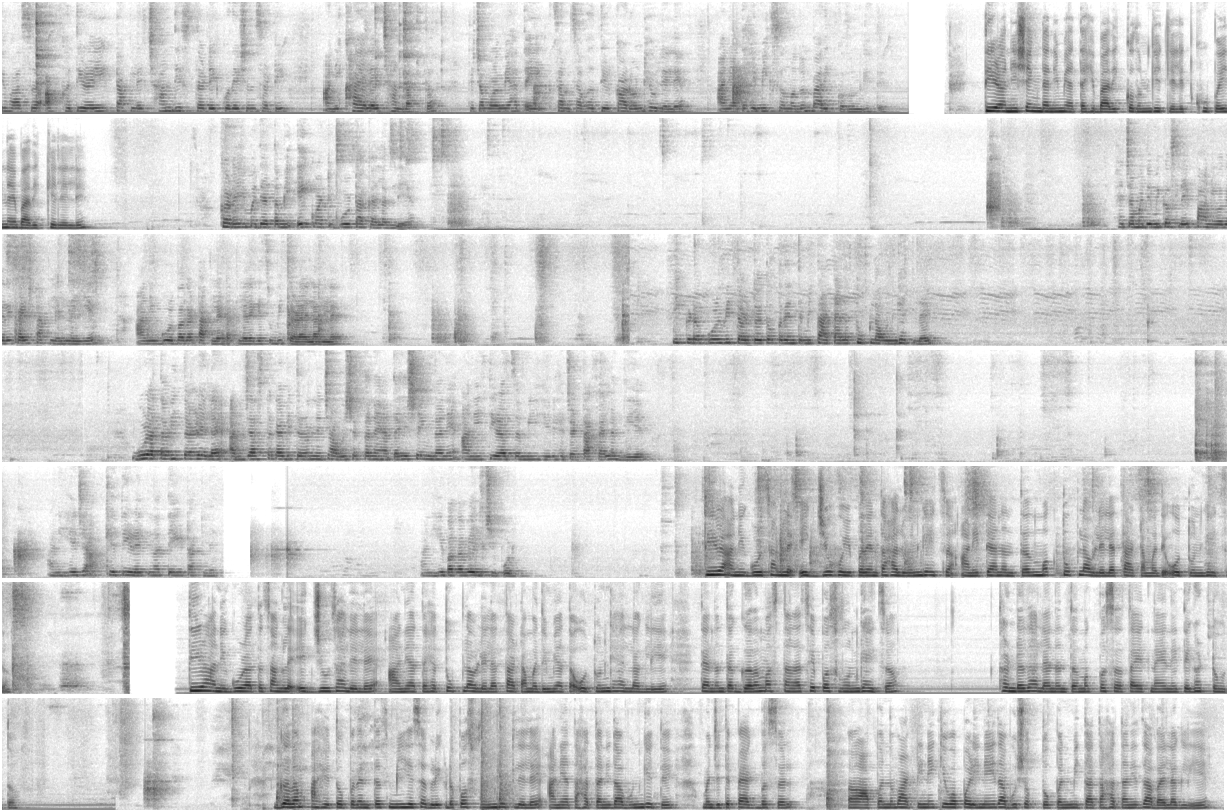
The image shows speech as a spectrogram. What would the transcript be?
तेव्हा असं अख्खं तिळही टाकले छान दिसतं डेकोरेशनसाठी आणि खायलाही छान लागतं. त्याच्यामुळे मी आता एक चमचाभर तीळ काढून ठेवलेले आहे. आणि आता हे मिक्सरमधून बारीक करून घेते. तीळ आणि शेंगदाणे मी आता हे बारीक करून घेतलेले आहेत खूपही नाही बारीक केलेले. कढईमध्ये आता मी एक वाटी गूळ टाकायला लागली आहे. ह्याच्यामध्ये मी कसलेही पाणी वगैरे काहीच टाकलेलं नाही आहे आणि गुळ बघा टाकल्या टाकल्या लगेच बितळायला लागलाय. इकडं गुळ वितळतोय तोपर्यंत मी ताटाला तूप लावून घेतलंय. गुळ आता वितळलेला आहे आणि जास्त काय वितळण्याची आवश्यकता नाही. आता हे शेंगदाणे आणि तिळाचं मी हे ह्याच्यात टाकायला लागली आहे. आणि हे जे अख्खे तीळ आहेत ना ते टाकले. आणि हे बघा वेलची पूड. तीळ आणि गूळ चांगले एकजीव होईपर्यंत हलवून घ्यायचं आणि त्यानंतर मग तूप लावलेल्या ताटामध्ये ओतून घ्यायचं. तीळ आणि गूळ आता चांगलं एकजीव झालेलं आहे आणि आता ह्या तूप लावलेल्या ताटामध्ये मी आता ओतून घ्यायला लागली आहे त्यानंतर गरम असतानाच हे पसरून घ्यायचं. थंड झाल्यानंतर मग पसरता येत नाही आणि ते घट्ट होतं. गरम आहे तोपर्यंतच मी हे सगळीकडं पसरून घेतलेलं आहे आणि आता हाताने दाबून घेते. म्हणजे ते पॅक बसल. आपण वाटीने किंवा पळीनेही दाबू शकतो पण मी तर आता हाताने दाबायला लागली आहे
